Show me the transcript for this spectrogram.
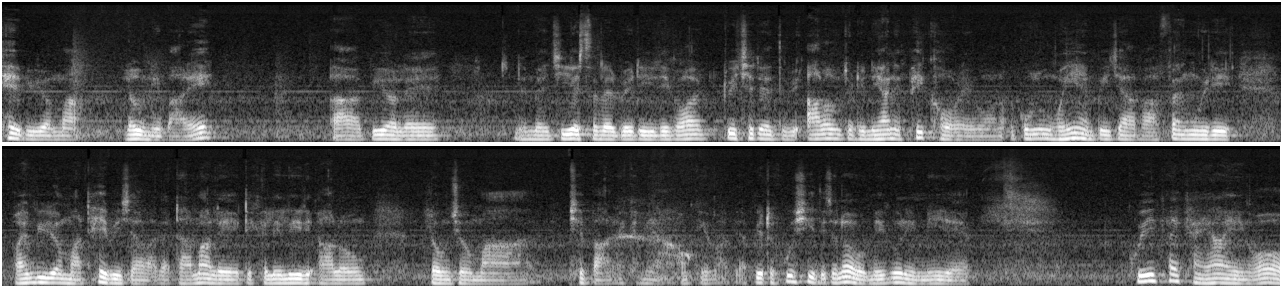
ထည့်ပြီးတော့မှလုပ်နေပါတယ်အာပြီးတော့လည်းနာမည်ကြီးရဲ့ celebrity တွေကတွေ့ချစ်တဲ့သူတွေအားလုံးကျွန်တော်ဒီနေရာနေဖိတ်ခေါ်တယ်ပေါ့နော်အကုန်လုံးဝင်းရံပေးကြပါ fan ငွေတွေဝိုင်းပြီးတော့မှထည့်ပေးကြပါဗျဒါမှလည်းဒီကလေးလေးတွေအားလုံးလုံခြုံမှာဖြစ်ပါတယ်ခင်ဗျာဟုတ်ကဲ့ပါဗျပြီးတစ်ခုရှိသေးကျွန်တော်ကိုမိကုန်းနေမိတယ်ခွေးခိုက်ခံရရင်ရော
